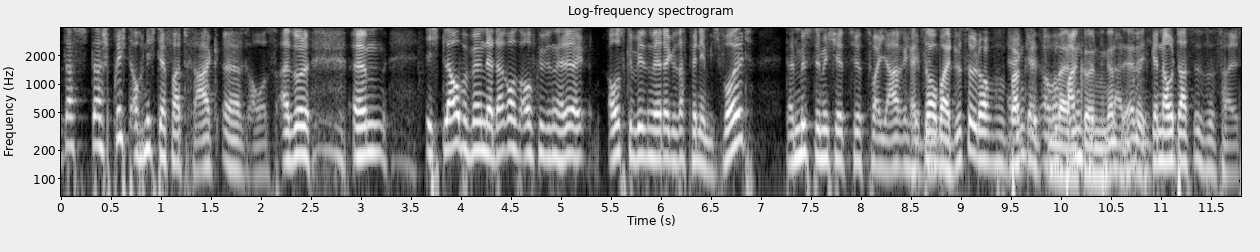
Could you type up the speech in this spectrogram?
das, da spricht auch nicht der Vertrag äh, raus. Also ähm, ich glaube, wenn der daraus ausgewiesen hätte, ausgewiesen wäre, hätte er gesagt, wenn ihr mich wollt, dann müsst ihr mich jetzt hier zwei Jahre Hättest du auch bei Düsseldorf auf der Bank sitzen bleiben Bank können, sitzen ganz bleiben ehrlich. Genau das ist es halt.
